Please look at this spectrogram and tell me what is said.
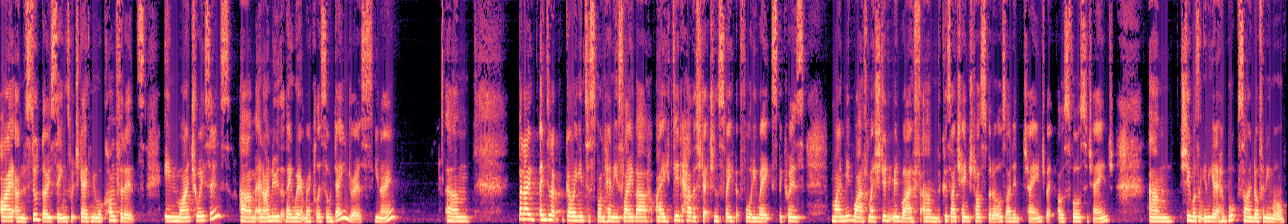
I understood those things, which gave me more confidence in my choices. Um, and I knew that they weren't reckless or dangerous, you know. Um, but I ended up going into spontaneous labor. I did have a stretch and sweep at 40 weeks because my midwife, my student midwife, um, because I changed hospitals, I didn't change, but I was forced to change. Um, she wasn't going to get her book signed off anymore.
